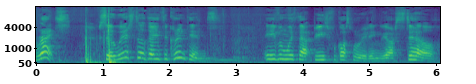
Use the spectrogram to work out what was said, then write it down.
Right. So we're still going to Corinthians. Even with that beautiful gospel reading, we are still.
